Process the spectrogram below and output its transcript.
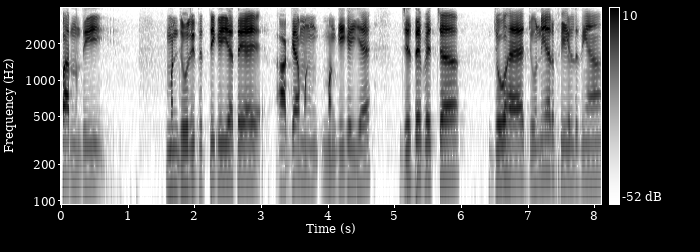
ਭਰਨ ਦੀ ਮਨਜ਼ੂਰੀ ਦਿੱਤੀ ਗਈ ਹੈ ਤੇ ਆਗਿਆ ਮੰਗੀ ਗਈ ਹੈ ਜਿਸ ਦੇ ਵਿੱਚ ਜੋ ਹੈ ਜੂਨੀਅਰ ਫੀਲਡ ਦੀਆਂ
